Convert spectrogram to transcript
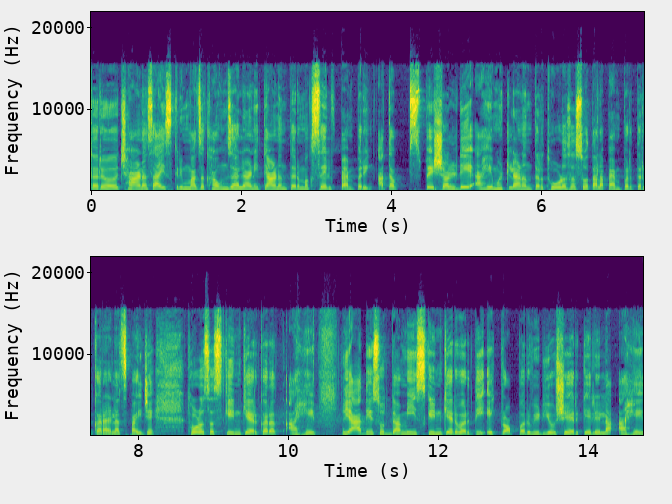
तर छान असं आईस्क्रीम माझं खाऊन झालं आणि त्यानंतर मग सेल्फ पॅम्परिंग. आता स्पेशल डे आहे म्हटल्यानंतर थोडंसं स्वतःला पॅम्पर तर करायलाच पाहिजे. थोडंसं स्किन केअर करत आहे. याआधीसुद्धा मी स्किन केअरवरती एक प्रॉपर व्हिडिओ शेअर केलेला आहे.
